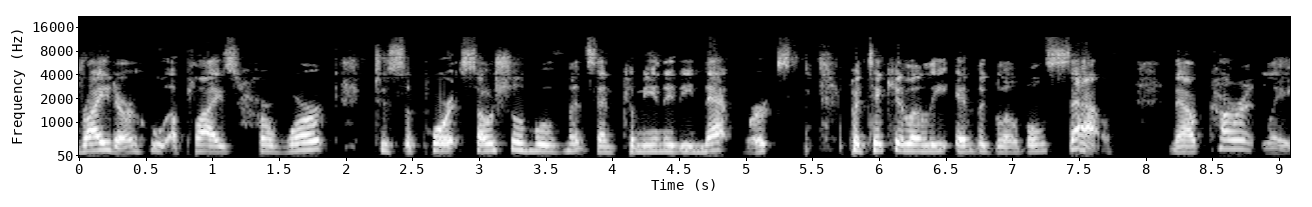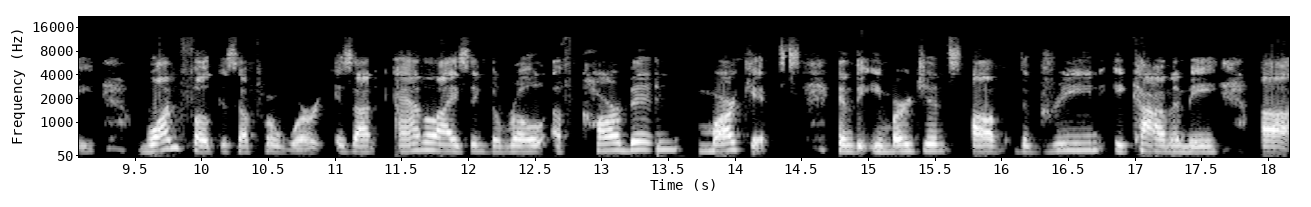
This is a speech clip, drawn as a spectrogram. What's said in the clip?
writer who applies her work to support social movements and community networks, particularly in the global south. Now, currently, one focus of her work is on analyzing the role of carbon markets in the emergence of the green economy uh,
